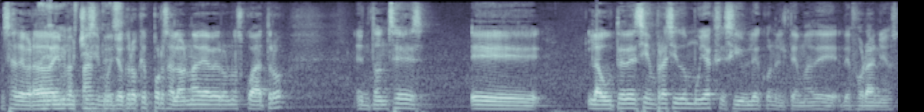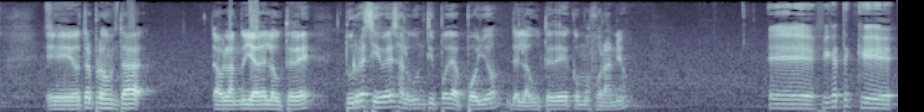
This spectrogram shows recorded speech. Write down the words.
o sea, de verdad hay, muchísimos, yo creo que por salón ha de haber unos cuatro, entonces eh, la UTD siempre ha sido muy accesible con el tema de, foráneos. Eh, otra pregunta, hablando ya de la UTD, ¿tú recibes algún tipo de apoyo de la UTD como foráneo? Eh, fíjate que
